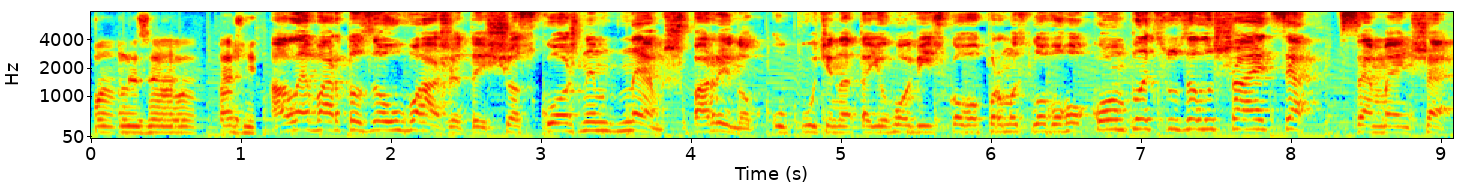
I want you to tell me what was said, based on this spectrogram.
вони залежні. Але варто зауважити, що з кожним днем шпаринок у Путіна та його військово-промислового комплексу залишається все менше.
